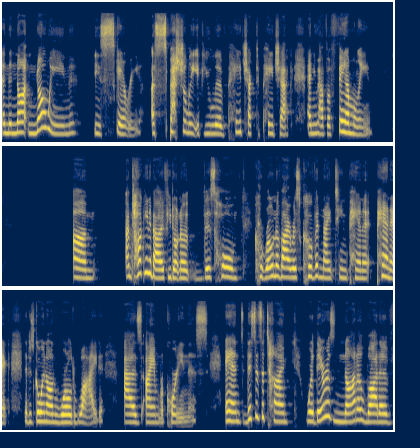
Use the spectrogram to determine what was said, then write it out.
And the not knowing is scary, especially if you live paycheck to paycheck and you have a family. Um, I'm talking about, if you don't know, this whole coronavirus COVID 19 panic, panic that is going on worldwide as I am recording this. And this is a time where there is not a lot of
